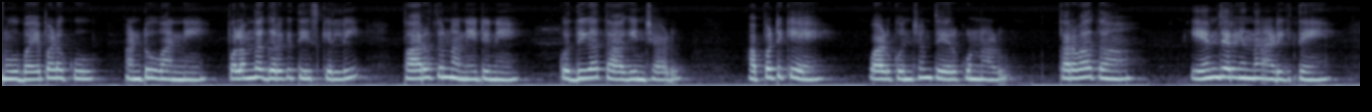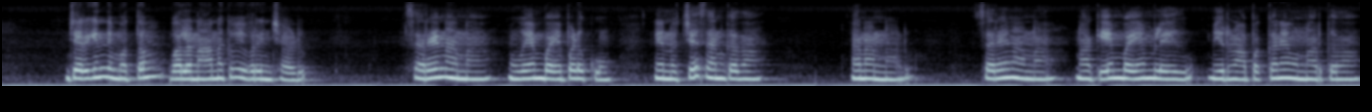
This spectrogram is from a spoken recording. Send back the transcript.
నువ్వు భయపడకు అంటూ వాణ్ణి పొలం దగ్గరికి తీసుకెళ్ళి పారుతున్న నీటిని కొద్దిగా తాగించాడు. అప్పటికే వాడు కొంచెం తేరుకున్నాడు. తర్వాత ఏం జరిగిందని అడిగితే జరిగింది మొత్తం వాళ్ళ నాన్నకు వివరించాడు. సరే నాన్న నువ్వేం భయపడకు నేను వచ్చేసాను కదా అని అన్నాడు. సరే నాన్న నాకేం భయం లేదు. మీరు నా పక్కనే ఉన్నారు కదా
